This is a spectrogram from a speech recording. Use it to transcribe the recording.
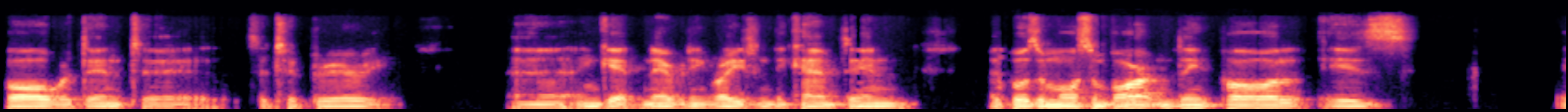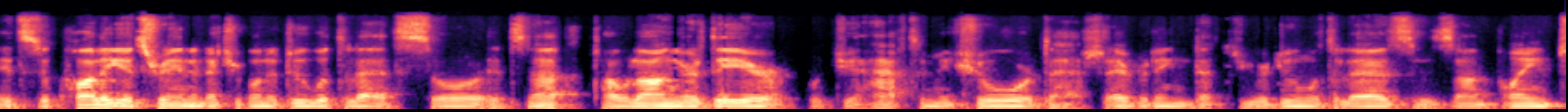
forward then to, to Tipperary uh, and getting everything right in the camp. Then, I suppose the most important thing, Paul, is it's the quality of training that you're going to do with the lads. So it's not how long you're there, but you have to make sure that everything that you're doing with the lads is on point.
